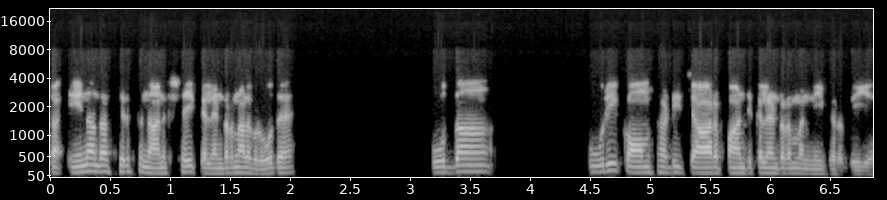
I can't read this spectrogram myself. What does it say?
ਤਾਂ ਇਹਨਾਂ ਦਾ ਸਿਰਫ ਨਾਨਕਸ਼ਾਹੀ ਕੈਲੰਡਰ ਨਾਲ ਵਿਰੋਧ ਹੈ। ਉਦਾਂ ਪੂਰੀ ਕੌਮ ਸਾਡੀ 4-5 ਕੈਲੰਡਰ ਮੰਨੀ ਫਿਰਦੀ ਹੈ।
